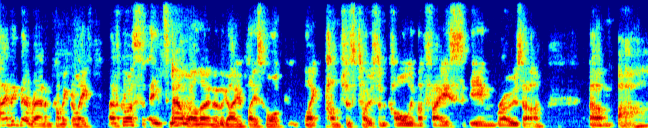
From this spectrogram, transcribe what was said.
I think they're random comic relief. Of course, it's now oh. well known that the guy who plays Hawk like punches Tosin Cole in the face in Rosa. Um, ah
